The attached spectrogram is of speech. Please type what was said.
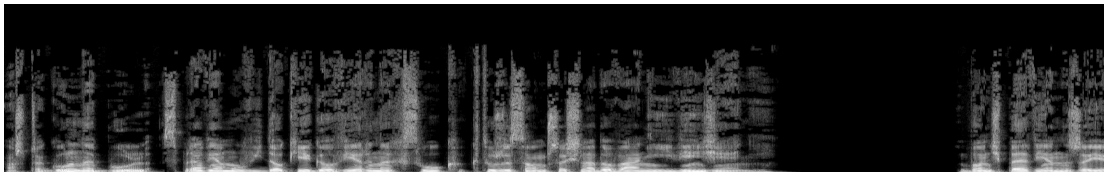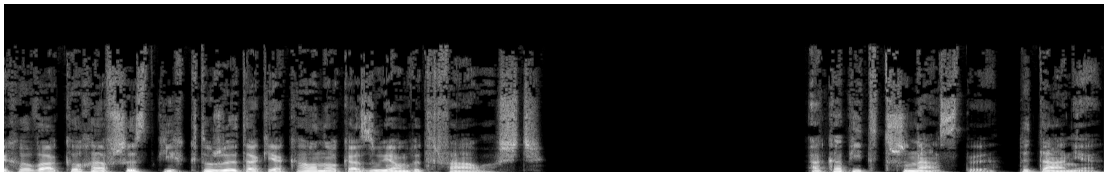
a szczególny ból sprawia mu widok jego wiernych sług, którzy są prześladowani i więzieni. Bądź pewien, że Jehowa kocha wszystkich, którzy tak jak on okazują wytrwałość. Akapit trzynasty. Pytanie.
